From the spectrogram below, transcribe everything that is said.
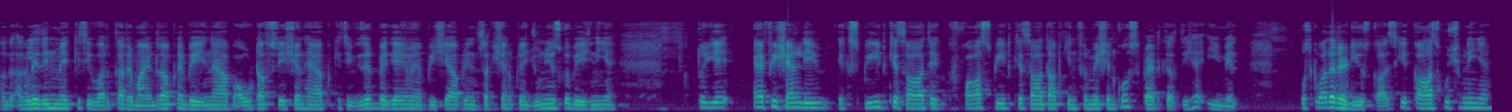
अगले दिन में किसी वर्क का रिमाइंडर आपने भेजना है, आप आउट ऑफ़ स्टेशन है, आप किसी विज़िट पे गए हुए हैं, पीछे आपने इंस्ट्रक्शन अपने जूनियर्स को भेजनी है। तो ये एफिशिएंटली एक स्पीड के साथ, एक फास्ट स्पीड के साथ आपकी इन्फॉर्मेशन को स्प्रेड करती है ईमेल उसके बाद है रिड्यूस कास्ट इसकी कास्ट कुछ भी नहीं है।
